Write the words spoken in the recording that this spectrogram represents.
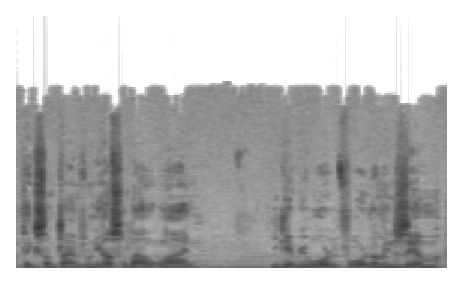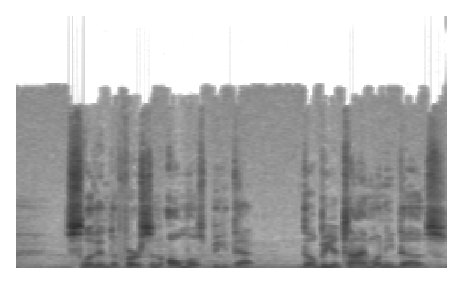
I think sometimes when you hustle down the line, you get rewarded for it. I mean, Zim slid into first and almost beat that. There'll be a time when he does.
